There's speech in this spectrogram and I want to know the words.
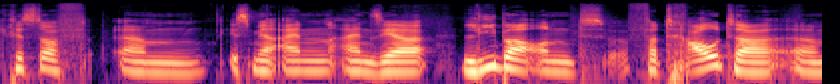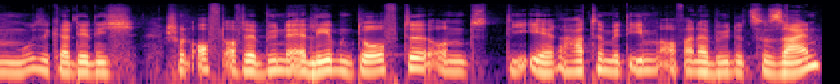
Christoph ähm, ist mir ein, ein sehr lieber und vertrauter ähm, Musiker, den ich schon oft auf der Bühne erleben durfte und die Ehre hatte, mit ihm auf einer Bühne zu sein.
